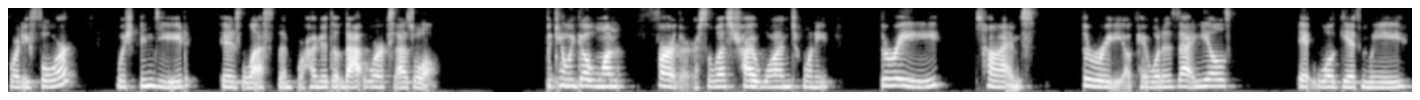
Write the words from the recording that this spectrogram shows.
244, which indeed is less than 400. So that works as well. But can we go one further? So let's try 123 times 3. Okay, what does that yield? It will give me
